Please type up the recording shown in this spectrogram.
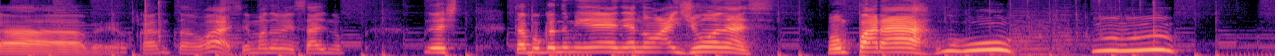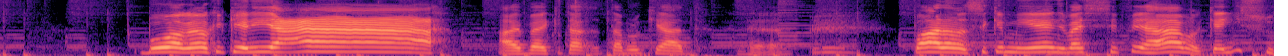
Ah, velho. O cara não tá. Ah, você manda mensagem no. Tá bugando minha é nóis, Jonas! Vamos parar! Uhul! Uhul! Boa, ganhou o que queria! Ah! Ai, velho, aqui tá, tá bloqueado. É. Para, CQMN vai se ferrar, mano. Que é isso?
